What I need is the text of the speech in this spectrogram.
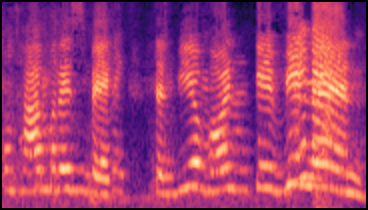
und haben Respekt, denn wir wollen gewinnen.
